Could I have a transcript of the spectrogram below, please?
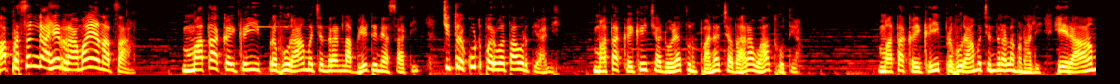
हा प्रसंग आहे रामायणाचा. माता कैकई प्रभू रामचंद्रांना भेटण्यासाठी चित्रकूट पर्वतावरती आली. माता कैकईच्या डोळ्यातून पाण्याच्या धारा वाहत होत्या. माता कैकई प्रभू रामचंद्राला म्हणाली हे राम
